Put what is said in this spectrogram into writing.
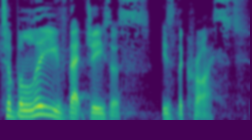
to believe that Jesus is the Christ.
